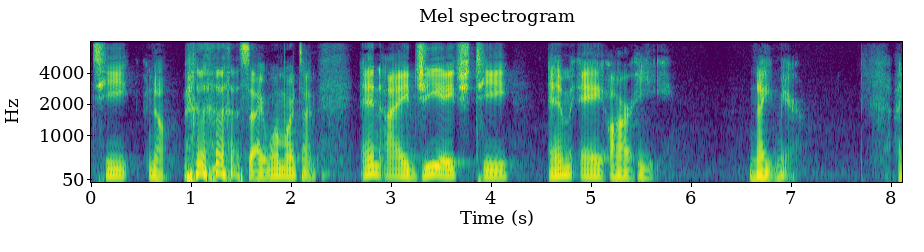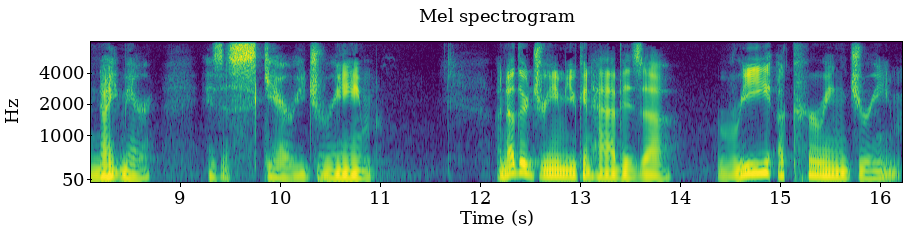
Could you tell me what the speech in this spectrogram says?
T, no, sorry, one more time. N I G H T M A R E. Nightmare. A nightmare is a scary dream. Another dream you can have is a reoccurring dream.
